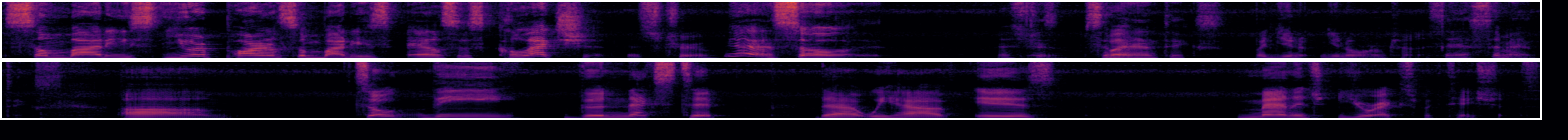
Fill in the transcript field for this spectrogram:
somebody's you're part of somebody else's collection. That's true. Yeah, so that's true. Semantics. But, but, you know, you know what I'm trying to say. Yeah, semantics. Um, so the the next tip that we have is manage your expectations.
